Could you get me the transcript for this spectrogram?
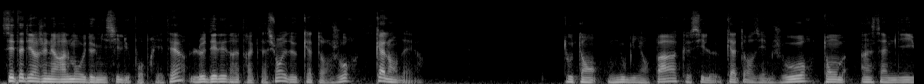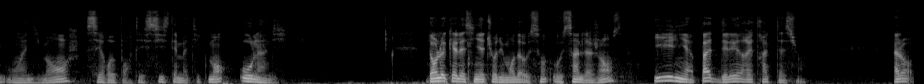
c'est-à-dire généralement au domicile du propriétaire. Le délai de rétractation est de 14 jours calendaires. Tout en n'oubliant pas que si le 14e jour tombe un samedi ou un dimanche, c'est reporté systématiquement au lundi. Dans le cas de la signature du mandat au sein de l'agence, il n'y a pas de délai de rétractation. Alors,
